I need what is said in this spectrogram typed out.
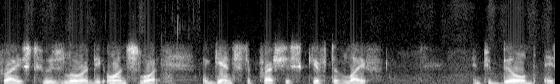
Christ, who is Lord, the onslaught against the precious gift of life, and to build a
